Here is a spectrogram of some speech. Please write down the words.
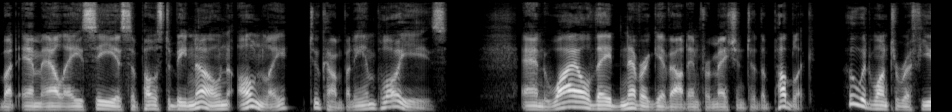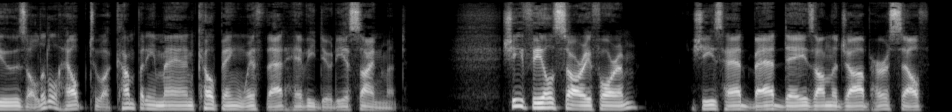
But MLAC is supposed to be known only to company employees. And while they'd never give out information to the public, who would want to refuse a little help to a company man coping with that heavy duty assignment? She feels sorry for him. She's had bad days on the job herself,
